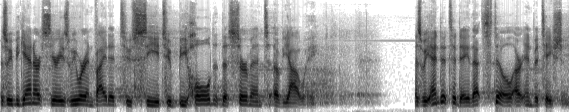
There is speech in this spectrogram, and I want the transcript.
As we began our series, we were invited to see, to behold the servant of Yahweh. As we end it today, that's still our invitation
